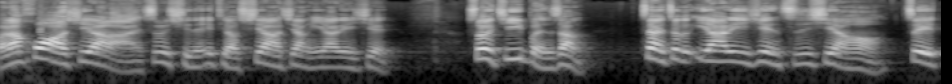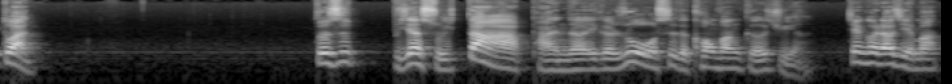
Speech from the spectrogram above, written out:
把它画下来，是不是形成一条下降压力线？所以基本上在这个压力线之下哈，这一段。都是比较属于大盘的一个弱势的空方格局啊，建哥了解吗？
